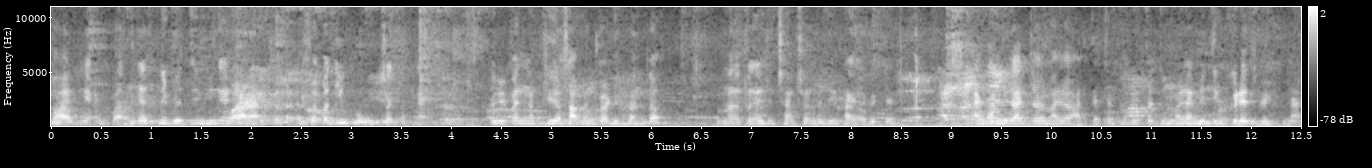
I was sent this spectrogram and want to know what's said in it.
भाजी आहे. बांद्यातली भजी मी नाही खाणार. असं कधी होऊ शकत नाही. तुम्ही पण नक्की सावंतवाडीत बांधा. तुम्हाला पण अशी छान छान भजी खायला भेटेल. आणि आम्ही जातो माझ्या आत्याच्या घरी तर तुम्हाला मी तिकडेच भेटणार.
